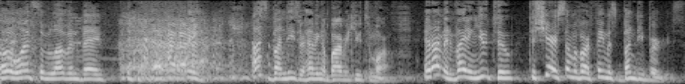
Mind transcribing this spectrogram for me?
Oh, want some loving, babe? hey, us Bundys are having a barbecue tomorrow, and I'm inviting you two to share some of our famous Bundy burgers.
